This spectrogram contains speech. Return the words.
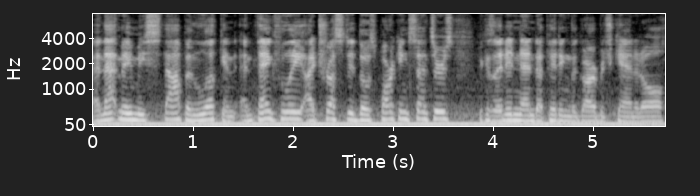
And that made me stop and look. And, and thankfully, I trusted those parking sensors because I didn't end up hitting the garbage can at all.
